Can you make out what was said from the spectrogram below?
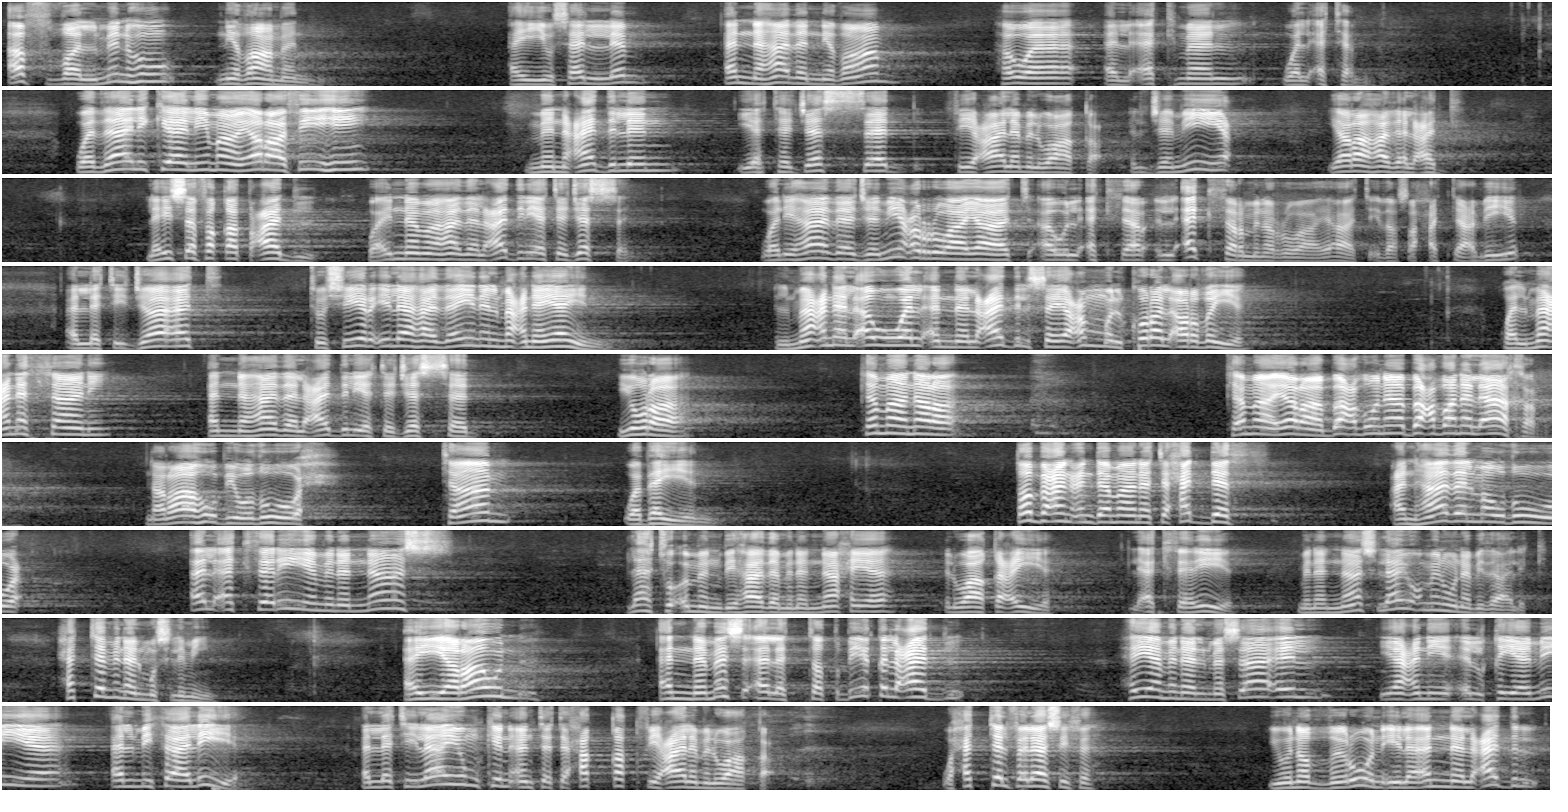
أفضل منه نظاما أي يسلم أن هذا النظام هو الأكمل والأتم. وذلك لما يرى فيه من عدل يتجسد في عالم الواقع. الجميع يرى هذا العدل. ليس فقط عدل وإنما هذا العدل يتجسد. ولهذا جميع الروايات أو الأكثر الأكثر من الروايات إذا صح التعبير التي جاءت تشير إلى هذين المعنيين. المعنى الأول أن العدل سيعم الكرة الأرضية. والمعنى الثاني أن هذا العدل يتجسد. يرى كما نرى كما يرى بعضنا بعضنا الآخر. نراه بوضوح تام وبين. طبعا عندما نتحدث عن هذا الموضوع الأكثرية من الناس لا تؤمن بهذا من الناحية الواقعية. الأكثرية من الناس لا يؤمنون بذلك حتى من المسلمين. أي يرون أن مسألة تطبيق العدل هي من المسائل يعني القيمية المثالية التي لا يمكن أن تتحقق في عالم الواقع. وحتى الفلاسفة ينظرون إلى أن العدل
